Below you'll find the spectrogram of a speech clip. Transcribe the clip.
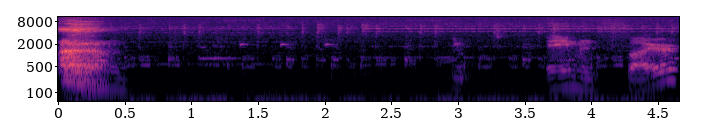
the... you aim and fire?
